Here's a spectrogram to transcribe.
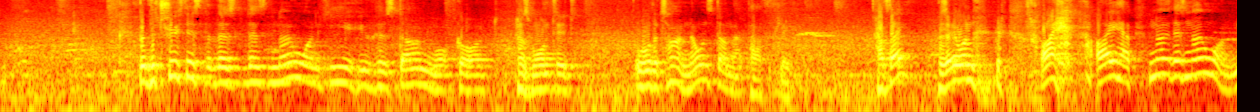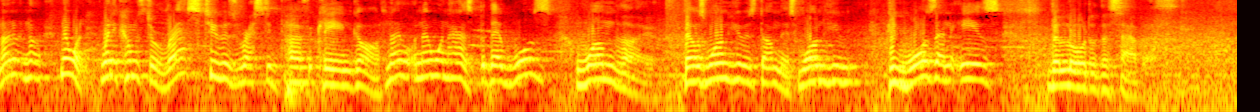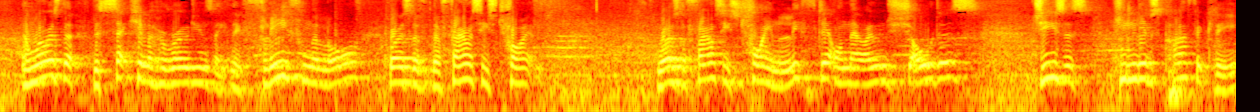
But the truth is that there's, there's no one here who has done what God has wanted all the time. No one's done that perfectly. Have they? Has anyone? I, I have. No, there's no one. No, no, no one. When it comes to rest, who has rested perfectly in God? No, no one has. But there was one, though. There was one who has done this. One who, who was and is the Lord of the Sabbath. And whereas the, the secular Herodians, they, they flee from the law, whereas the, the Pharisees try... Whereas the Pharisees try and lift it on their own shoulders, Jesus, he lives perfectly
